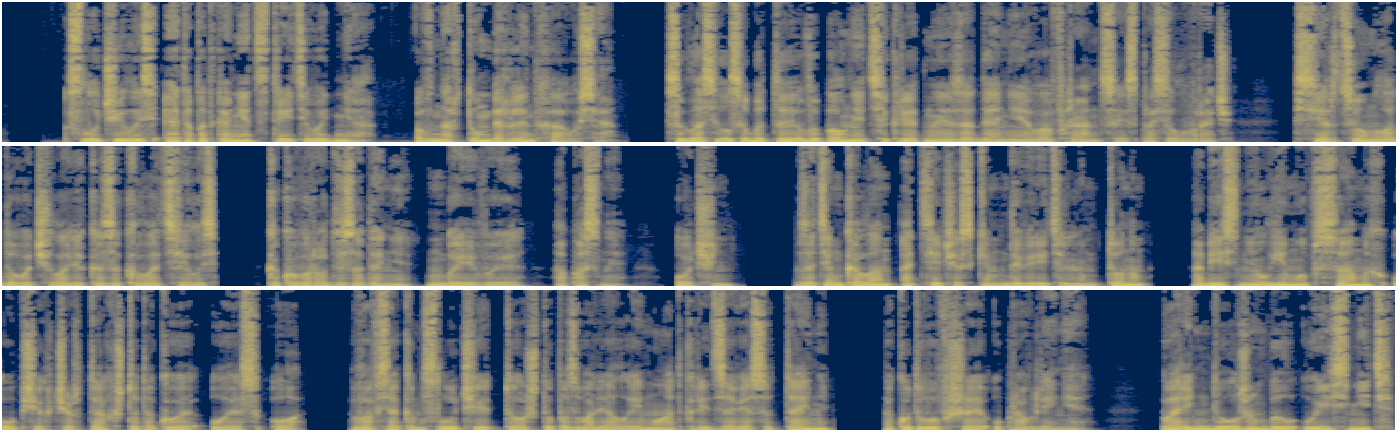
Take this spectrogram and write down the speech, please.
Случилось это под конец третьего дня в Нортумберленд-хаусе. «Согласился бы ты выполнять секретные задания во Франции?» — спросил врач. Сердце у молодого человека заколотилось. Какого рода задания? Боевые? Опасные? Очень. Затем Калан отеческим доверительным тоном объяснил ему в самых общих чертах, что такое ОСО. Во всяком случае, то, что позволяло ему открыть завесу тайны, окутывавшее управление. Парень должен был уяснить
